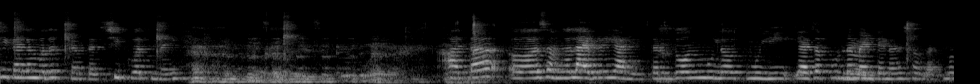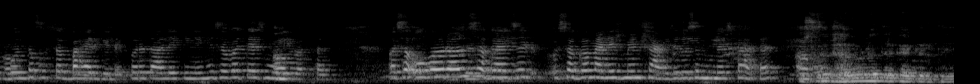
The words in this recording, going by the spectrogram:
शिकायला मदत करतात शिकवत नाही. आता अ, समजा लायब्ररी आहे तर दोन मुलं मुली याचा पूर्ण मेंटेनन्स हवं मग कोणतं पुस्तक बाहेर गेलंय परत आले की नाही हे सगळं तेच मुली बघतात. असं ओव्हरऑल सगळ्याचं सगळं मॅनेजमेंट शाळेचं जसं मुलंच पाहतात. पुस्तक हरवलं तर काय करते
